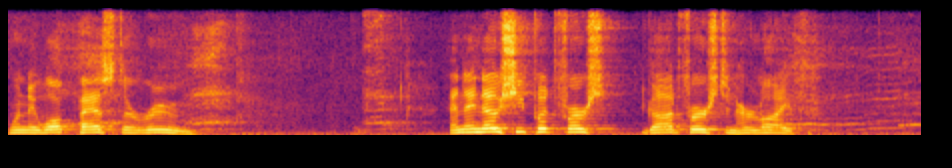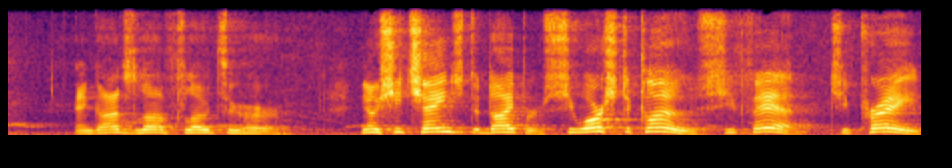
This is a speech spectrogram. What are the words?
when they walked past their room. And they know she put first God first in her life. And God's love flowed through her. You know, she changed the diapers, she washed the clothes, she fed, she prayed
